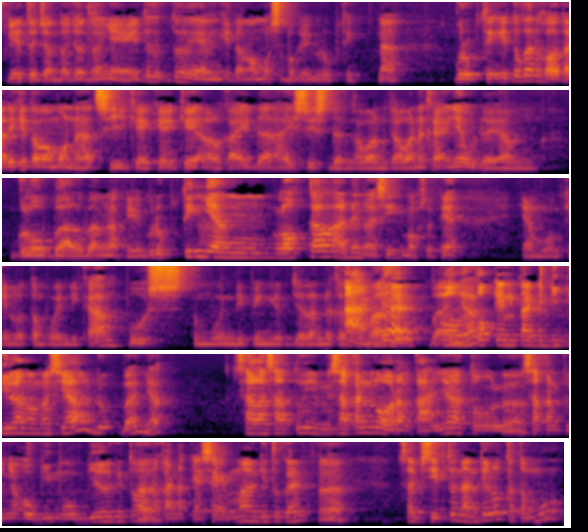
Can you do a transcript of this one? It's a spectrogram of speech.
Gitu contoh-contohnya ya itu itu yang kita ngomong sebagai grouping. Nah, grouping itu kan kalau tadi kita ngomong Nazi, KKK, Al-Qaeda, ISIS dan kawan-kawannya kayaknya udah yang global banget ya. Grouping yang lokal ada nggak sih maksudnya? Yang mungkin lo temuin di kampus, temuin di pinggir jalan dekat rumah lo, banyak. kelompok yang tadi dibilang sama si Aldo Banyak. salah satunya misalkan lo orang kaya atau lo Ah. misalkan punya hobi mobil gitu anak-anak SMA gitu kan Terus habis itu nanti lo ketemu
